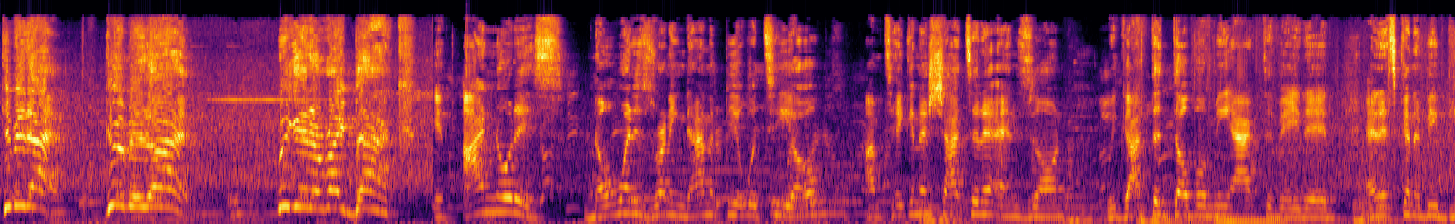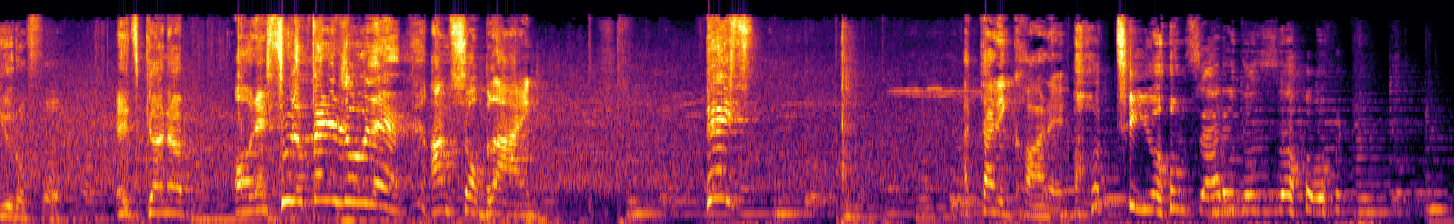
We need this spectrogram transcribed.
Give me that. Give me that. We get it right back. If I notice no one is running down the field with T.O., I'm taking a shot to the end zone. We got the double me activated, and it's going to be beautiful. It's gonna... Oh, there's two defenders over there! I'm so blind. He's... I thought he caught it. Oh, T.O.'s out of the zone.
